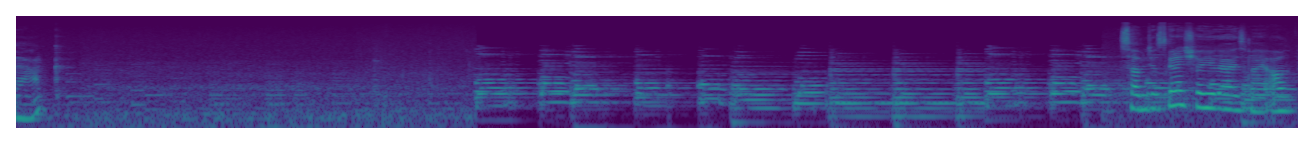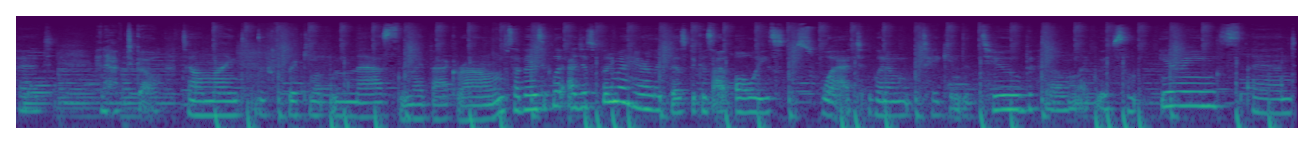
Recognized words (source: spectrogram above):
back. So I'm just gonna show you guys my outfit and I have to go. Don't mind the freaking mess in my background. So basically I just put in my hair like this because I always sweat when I'm taking the tube. Um, like with some earrings and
